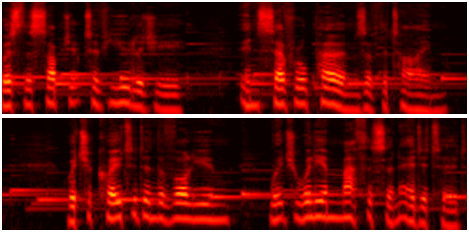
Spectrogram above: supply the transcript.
was the subject of eulogy in several poems of the time, which are quoted in the volume which William Matheson edited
